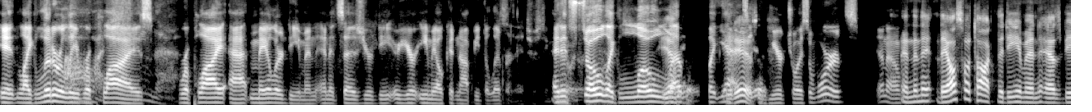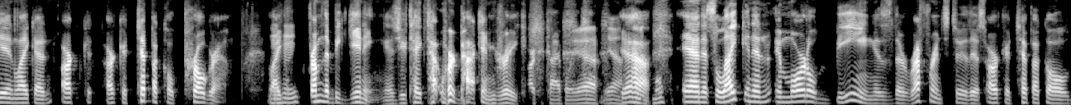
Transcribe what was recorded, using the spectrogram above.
It like literally Oh, replies reply at mailer demon, and it says your de- or your email could not be delivered. an interesting. And it's so like low Yeah. level, but yeah, It it's is. a weird choice of words. You know, And then they, they also talk the demon as being like an arch, archetypical program, like Mhm. from the beginning, as you take that word back in Greek. archetypal. Yeah, Yeah. Yeah. Mhm. And it's like an, im- immortal being is the reference to this archetypical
